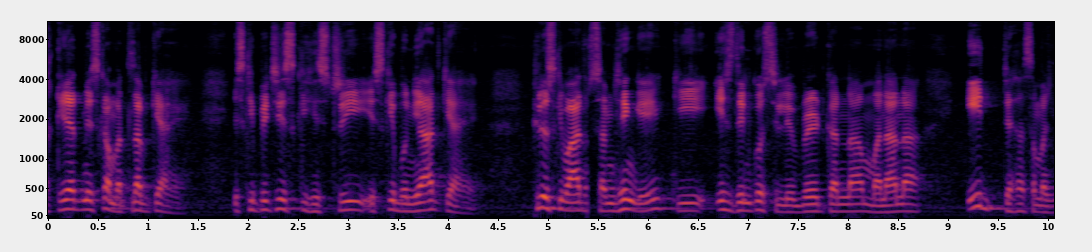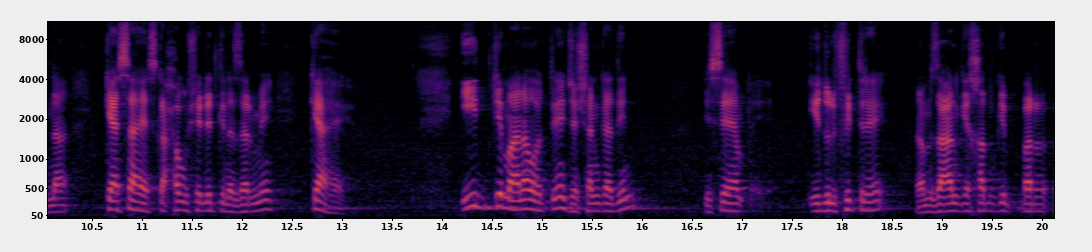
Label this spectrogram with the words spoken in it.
हकीकत में इसका मतलब क्या है? इसके पीछे इसकी हिस्ट्री, इसकी बुनियाद क्या है? फिर उसके बाद समझेंगे कि इस दिन को सेलिब्रेट करना, मनाना, ईद जैसा समझना कैसा है? इसका हक शरीत की नज़र में क्या है? ईद के माना होते हैं जश्न का दिन, जिसे हम ईद उलफ़ित्र है। रमज़ान के ख़त्म के पर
